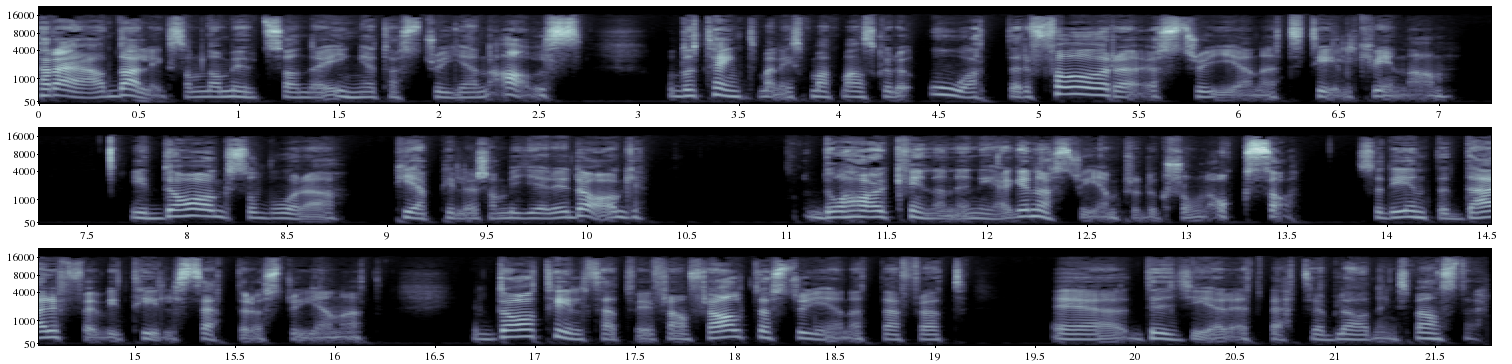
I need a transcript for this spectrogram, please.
träda. Liksom. De utsöndrar inget östrogen alls. Och Då tänkte man liksom att man skulle återföra östrogenet till kvinnan. Idag så våra p-piller som vi ger idag då har kvinnan en egen östrogenproduktion också. Så det är inte därför vi tillsätter östrogenet. Idag tillsätter vi framförallt östrogenet därför att eh, det ger ett bättre blödningsmönster.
